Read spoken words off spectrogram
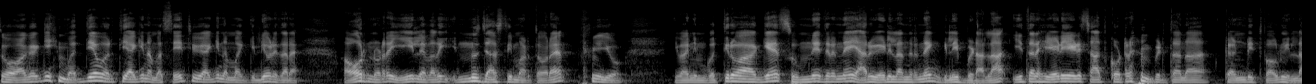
ಸೊ ಹಾಗಾಗಿ ಮಧ್ಯವರ್ತಿಯಾಗಿ ನಮ್ಮ ಸೇತುವೆಯಾಗಿ ನಮ್ಮ ಗಿಲ್ಲಿಯವರು ಇದ್ದಾರೆ. ಅವ್ರು ನೋಡ್ರೆ ಈ ಲೆವೆಲ್ಗೆ ಇನ್ನೂ ಜಾಸ್ತಿ ಮಾಡ್ತವ್ರೆ. ಅಯ್ಯೋ ಇವಾಗ ನಿಮ್ಗೆ ಗೊತ್ತಿರೋ ಹಾಗೆ ಸುಮ್ಮನೆ ಇದ್ರೇ ಯಾರು ಹೇಳಿಲ್ಲ ಅಂದ್ರೆ ಗಿಲಿ ಬಿಡಲ್ಲ. ಈ ಥರ ಹೇಳಿ ಹೇಳಿ ಸಾಥ್ ಕೊಟ್ರೆ ಬಿಡ್ತಾನ? ಖಂಡಿತವಾಗ್ಲೂ ಇಲ್ಲ.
